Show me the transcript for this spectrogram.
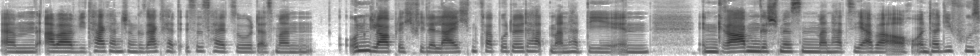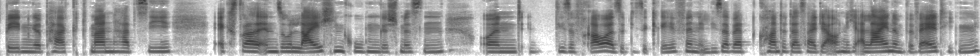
Ähm, aber wie Tarkan schon gesagt hat, ist es halt so, dass man unglaublich viele Leichen verbuddelt hat. Man hat die in, in Graben geschmissen, man hat sie aber auch unter die Fußbäden gepackt, man hat sie extra in so Leichengruben geschmissen. Und diese Frau, also diese Gräfin Elisabeth, konnte das halt ja auch nicht alleine bewältigen.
